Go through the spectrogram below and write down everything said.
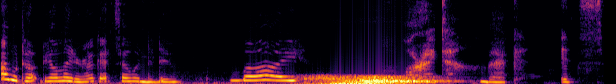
I will talk to y'all later. I got sewing to do. Bye. All right, I'm back. It's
